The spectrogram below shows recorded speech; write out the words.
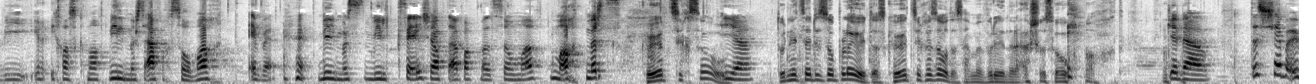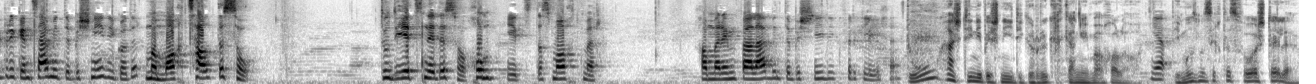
wie, ich, ich habe es gemacht, weil man es einfach so macht. Eben, weil, man's, weil die Gesellschaft einfach mal so macht, macht man es. Gehört sich so? Ja. Du nicht so blöd, das gehört sich so, das haben wir früher auch schon so gemacht. genau. Das ist eben übrigens auch mit der Beschneidung, oder? Man macht es halt so. Du jetzt nicht so, komm jetzt, das macht man. Kann man im Fall auch mit der Beschneidung vergleichen. Du hast deine Beschneidung rückgängig machen lassen. Ja. Wie muss man sich das vorstellen?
